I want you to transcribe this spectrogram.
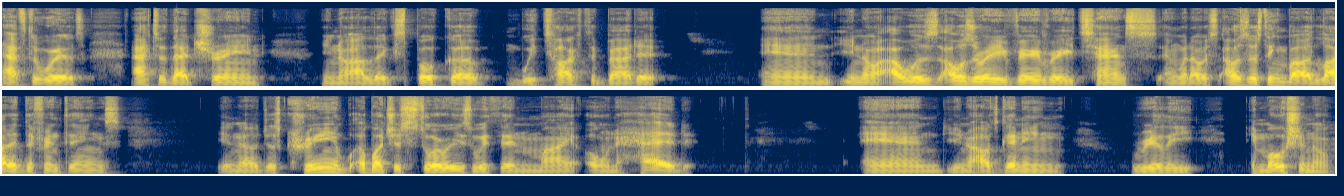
Afterwards, after that train, you know, I like spoke up. We talked about it and you know i was i was already very very tense and what i was i was just thinking about a lot of different things you know just creating a bunch of stories within my own head and you know i was getting really emotional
